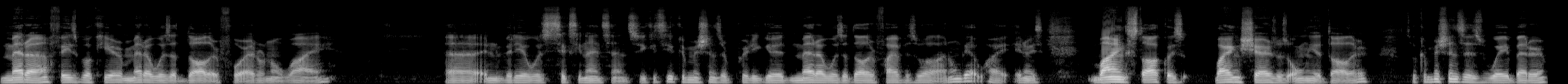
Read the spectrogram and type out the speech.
Meta, Facebook here, Meta was a dollar for I don't know why. Uh, Nvidia was 69 cents. So you can see commissions are pretty good. Meta was a dollar five as well. I don't get why. Anyways, buying stock was buying shares was only a dollar. So commissions is way better,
